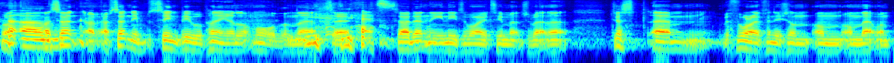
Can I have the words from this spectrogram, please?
Well, I've, certain, I've certainly seen people paying a lot more than that. So, Yes. so I don't think you need to worry too much about that. Just um, before I finish on, on, on that one,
